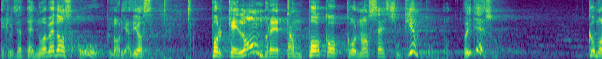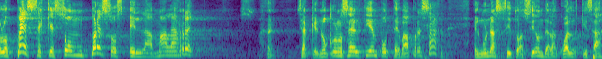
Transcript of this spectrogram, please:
Eclesiastes 9:12. Uh, gloria a Dios. Porque el hombre tampoco conoce su tiempo. ¿Oíste eso? Como los peces que son presos en la mala red. O sea, que no conocer el tiempo te va a apresar en una situación de la cual quizás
